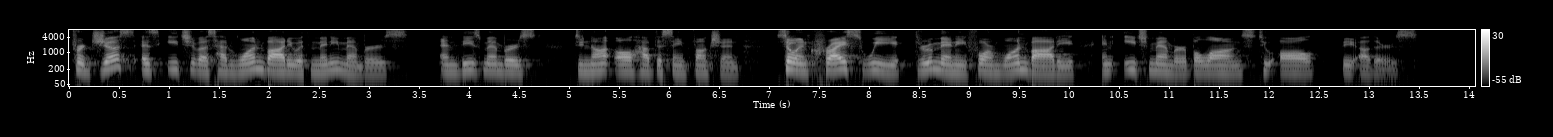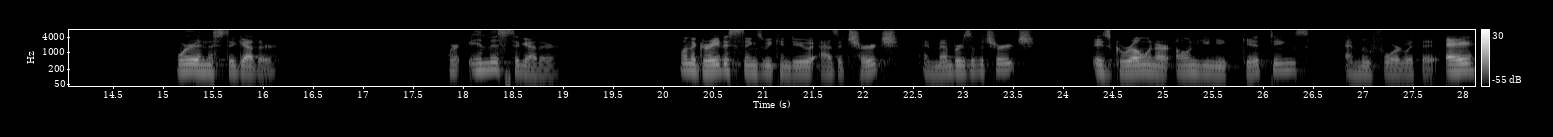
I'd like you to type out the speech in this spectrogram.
For just as each of us had one body with many members, and these members do not all have the same function, so in Christ we, through many, form one body and each member belongs to all the others. We're in this together. We're in this together. One of the greatest things we can do as a church and members of the church is grow in our own unique giftings and move forward with it. A,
